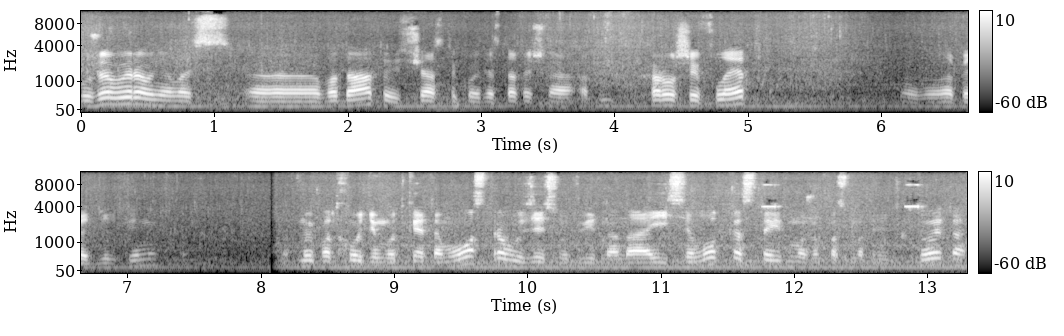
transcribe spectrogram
Уже выровнялась э, вода, то есть сейчас такой достаточно хороший флет. Опять дельфины. Мы подходим вот к этому острову, здесь вот видно на Аисе лодка стоит, можем посмотреть, кто это.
